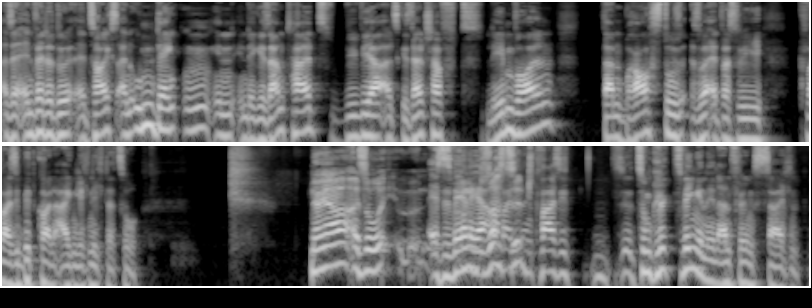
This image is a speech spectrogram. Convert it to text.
also entweder du erzeugst ein Umdenken in, in der Gesamtheit, wie wir als Gesellschaft leben wollen, dann brauchst du so etwas wie quasi Bitcoin eigentlich nicht dazu. Naja, also es wäre ja sagst, quasi zum Glück zwingen in Anführungszeichen.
